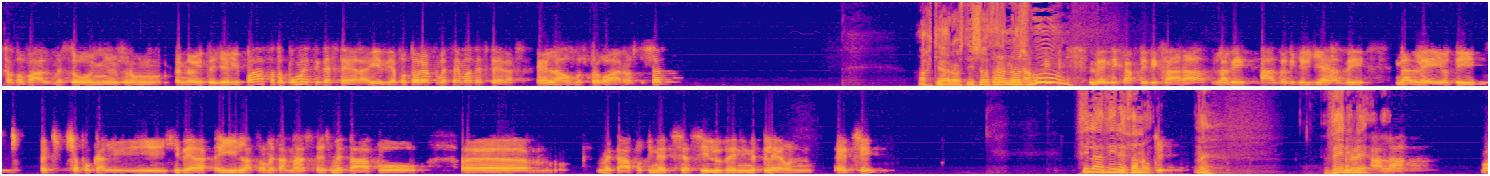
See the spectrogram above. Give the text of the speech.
θα το βάλουμε στο newsroom εννοείται και λοιπά. Θα το πούμε τη Δευτέρα ήδη. Από τώρα έχουμε θέμα Δευτέρας. Έλα όμως που εγώ αρρώστησα. Αχ και αρρώστησε ο Θάνος δεν μου. Είχα αυτή, δεν είχα αυτή τη χαρά. Δηλαδή, Άδωνη Γεωργιάδη να λέει ότι έτσι τους αποκαλεί η ιδέα, οι λαθρομετανάστες μετά από, ε, μετά από την αίτηση ασύλου δεν είναι πλέον έτσι. Δηλαδή ρε Θάνο, Και- ναι. Δεν Ναι, είναι... αλλά... Ω,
